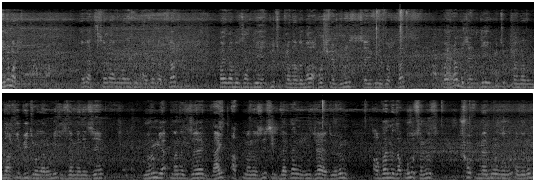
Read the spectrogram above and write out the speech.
Yeni açtın? Evet, selamünaleyküm arkadaşlar. Bayram Özendi YouTube kanalıma hoş geldiniz sevgili dostlar. Bayram Özendi YouTube kanalımdaki videolarımı izlemenizi, yorum yapmanızı, like atmanızı sizlerden rica ediyorum. Abone de olursanız çok memnun ol- olurum.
